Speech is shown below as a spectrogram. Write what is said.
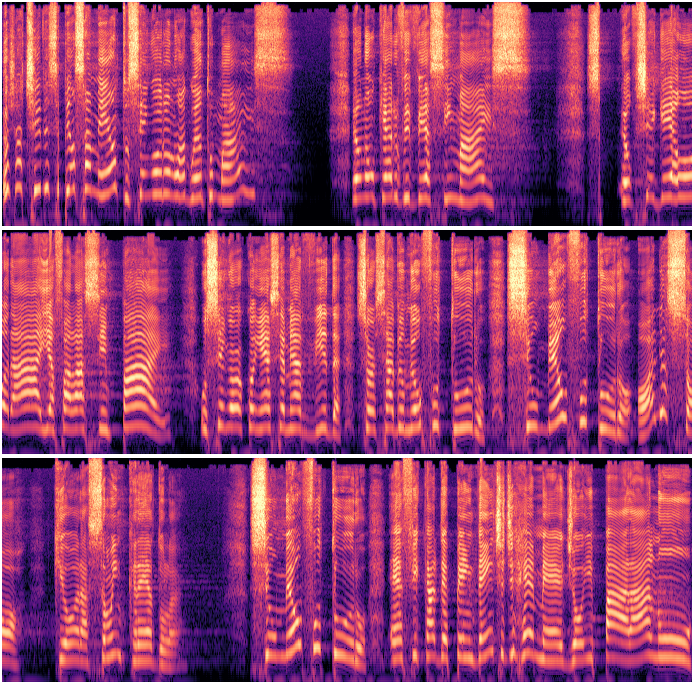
Eu já tive esse pensamento, Senhor, eu não aguento mais. Eu não quero viver assim mais. Eu cheguei a orar e a falar assim, Pai, o Senhor conhece a minha vida, o Senhor sabe o meu futuro. Se o meu futuro, olha só, que oração incrédula. Se o meu futuro é ficar dependente de remédio ou ir parar num,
